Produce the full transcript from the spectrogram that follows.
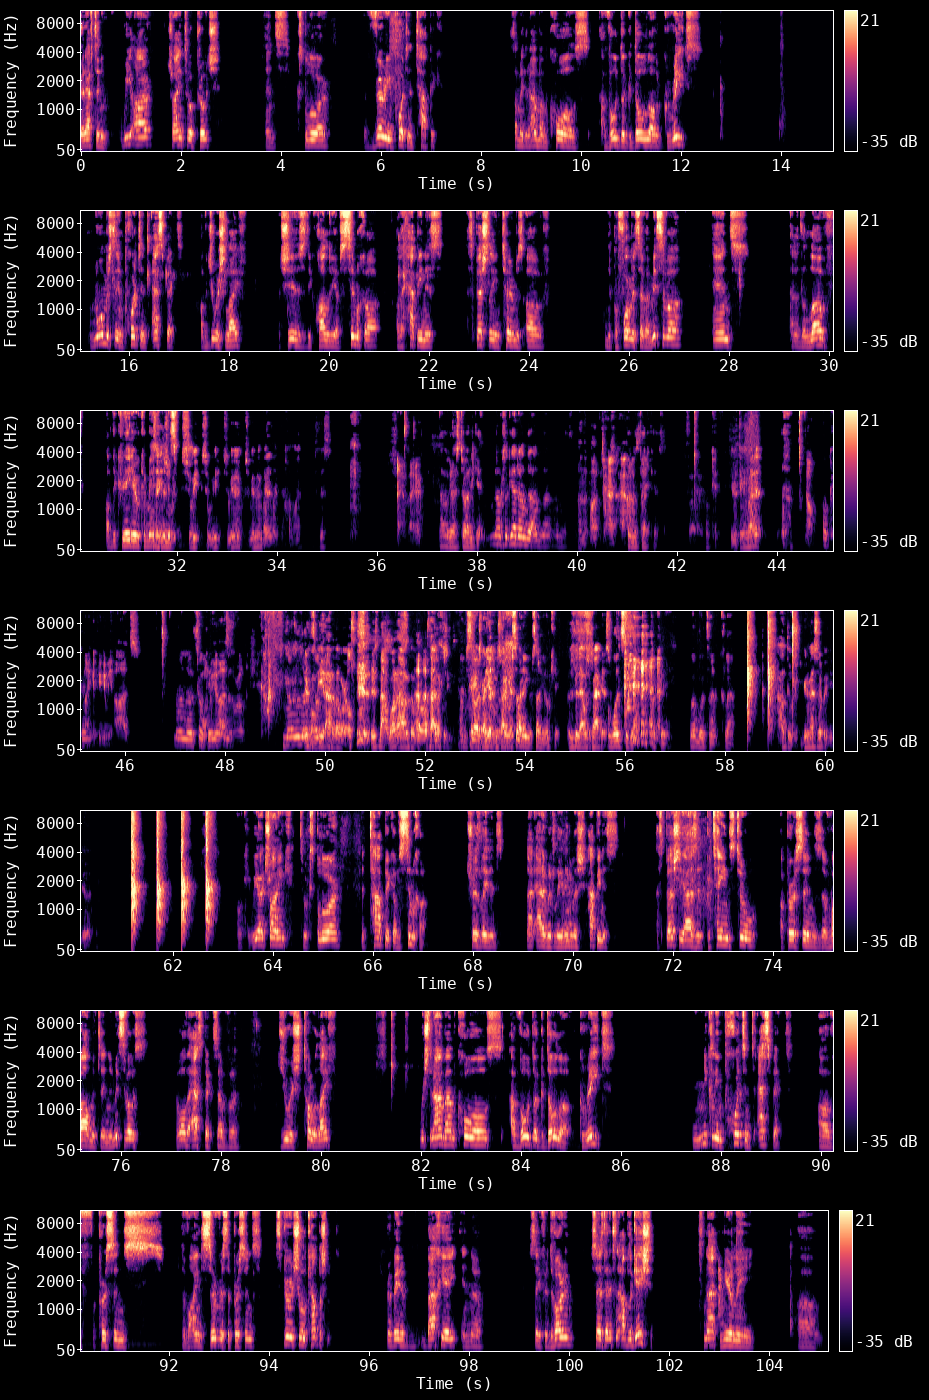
Good afternoon. We are trying to approach and explore a very important topic, something that Rambam calls Avodah Gdola, great, enormously important aspect of Jewish life, which is the quality of simcha, of happiness, especially in terms of the performance of a mitzvah and out of the love of the Creator who commanded Say, the should, we, should we should we should we should we have invited like Nechama into this Should I invite her? Now we're going to start again. No, she'll get on the on the on the, on the podcast? I, I on the honestly, podcast. Okay. You were thinking about it? no. Okay. Like if you give me odds, No, no, it's there okay. won't be No, odds in no, the world that she'd come. no, no, no, there won't be an out of the world. There's not one out of the world. How did I'm Okay, sorry. it's. I'm I'm sorry. sorry. I'm starting. I'm starting. Okay. It was good. That was a practice. Once again. Okay. One more time. Clap. I'll do it. You're gonna mess it up if you do it. Okay. We are trying to explore the topic of simcha, translated not adequately in English, happiness, especially as it pertains to a person's involvement in the mitzvos, of all the aspects of uh, Jewish Torah life, which the Rambam calls avodah gdola, great, uniquely important aspect of a person's divine service, a person's spiritual accomplishment. Rabbeinu Bachye in uh, Sefer Devarim says that it's an obligation. It's not merely um,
